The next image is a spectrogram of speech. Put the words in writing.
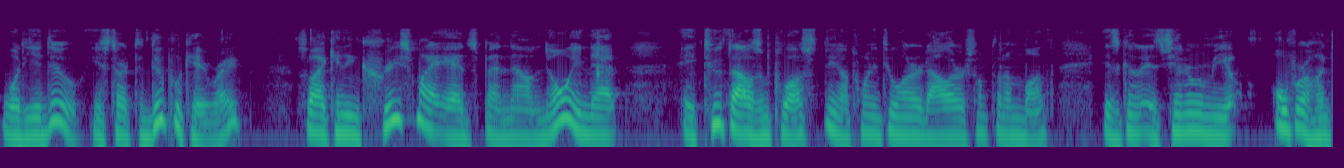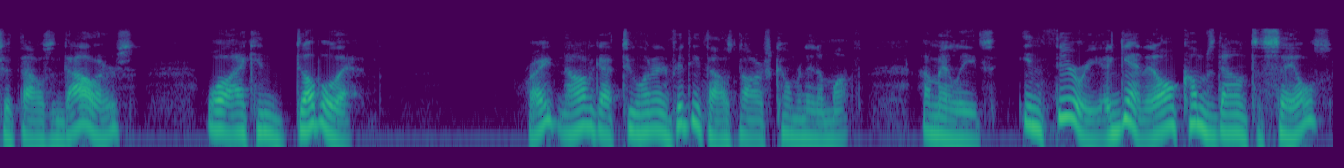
what do you do? You start to duplicate, right? So I can increase my ad spend now, knowing that a 2,000 plus, you know, $2,200 or something a month is going to is generating me over $100,000. Well, I can double that, right? Now I've got $250,000 coming in a month on my leads. In theory, again, it all comes down to sales.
